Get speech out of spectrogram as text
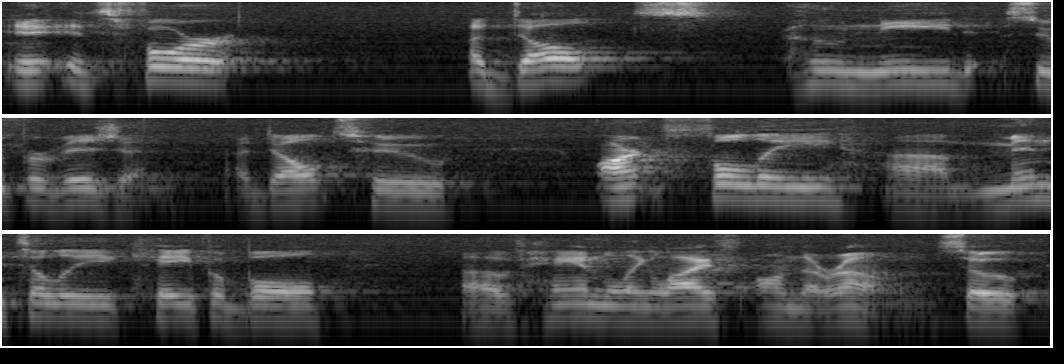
it it's for adults who need supervision, adults who aren't fully uh, mentally capable of handling life on their own. So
